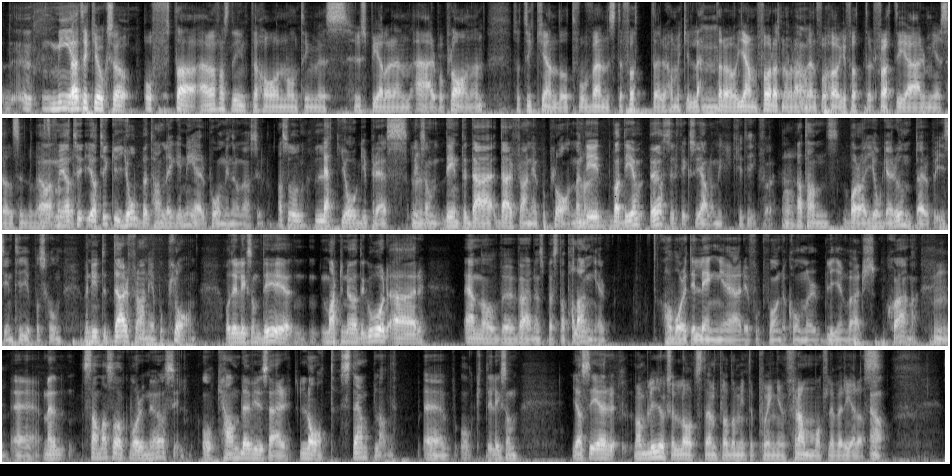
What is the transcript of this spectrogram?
med... Där tycker jag också ofta, även fast det inte har någonting med hur spelaren är på planen Så tycker jag ändå att två vänsterfötter har mycket lättare mm. att jämföras med varandra ja. än två högerfötter För att det är mer sällsynt än Ja men jag, ty jag, tycker jobbet han lägger ner påminner om Özil Alltså lätt jogg i press, mm. liksom, mm. det är inte där, därför han är på plan Men Nej. det var det Özil fick så jävla mycket kritik för mm. Att han bara joggar runt där i sin 10 position Men det är inte därför han är på plan och det är liksom det, Martin Ödegård är en av eh, världens bästa talanger. Har varit det länge, är det fortfarande, kommer bli en världsstjärna. Mm. Eh, men samma sak var det med Özil. Och han blev ju så här latstämplad. Eh, och det är liksom, jag ser... Man blir ju också latstämplad om inte poängen framåt levereras. Ja.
